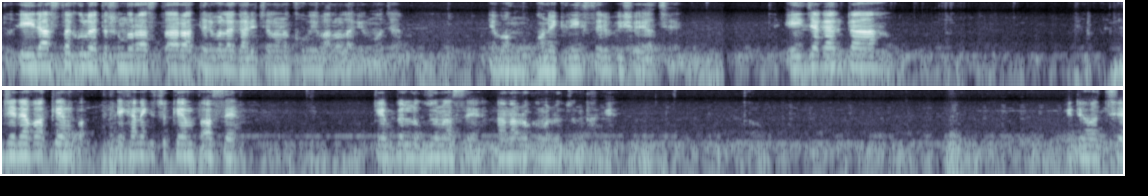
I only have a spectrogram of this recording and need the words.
তো এই রাস্তাগুলো, এত সুন্দর রাস্তা, রাতের বেলা গাড়ি চালানো খুবই ভালো লাগে, মজা। এবং অনেক রিস্কের বিষয় আছে। এই জায়গাটা জেনেভা ক্যাম্প এখানে কিছু ক্যাম্প আছে। ক্যাম্পের লোকজন আছে, নানা রকমের লোকজন থাকে। এটা হচ্ছে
